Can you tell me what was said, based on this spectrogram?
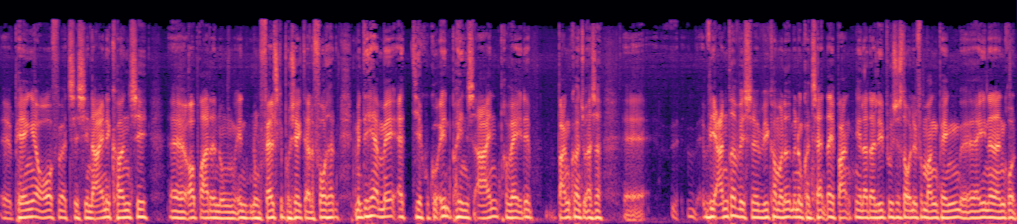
øh, penge og overført til sin egne konti, øh, oprettet nogle, en, nogle falske projekter, eller fortsat. Men det her med, at de har kunne gå ind på hendes egen private bankkonto, altså... Øh, vi andre, hvis øh, vi kommer ned med nogle kontanter i banken, eller der lige pludselig står lidt for mange penge øh, af en eller anden grund,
